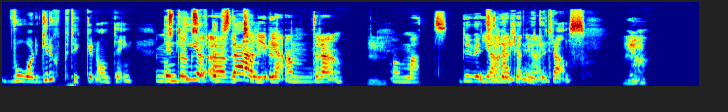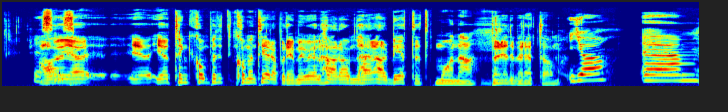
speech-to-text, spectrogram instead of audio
vårdgrupp tycker någonting. Du det är en måste också helt övertyga grupp. andra Mm. om att Du är tillräckligt är. mycket trans. Mm. precis. Ja, jag, jag, jag tänker kom kommentera på det, men jag vill höra om det här arbetet Mona började berätta om. Ja, ehm,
